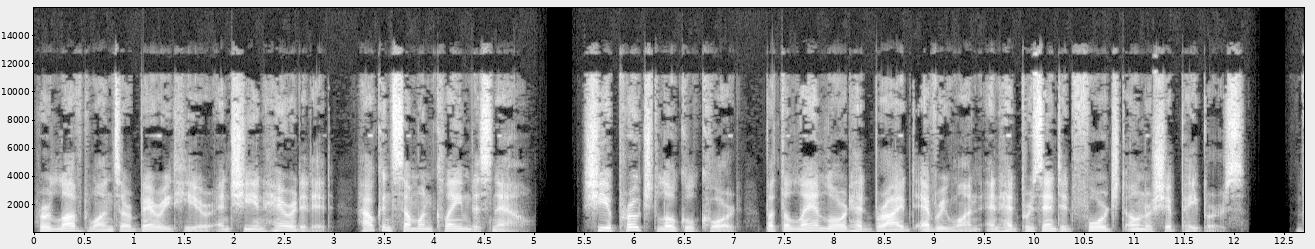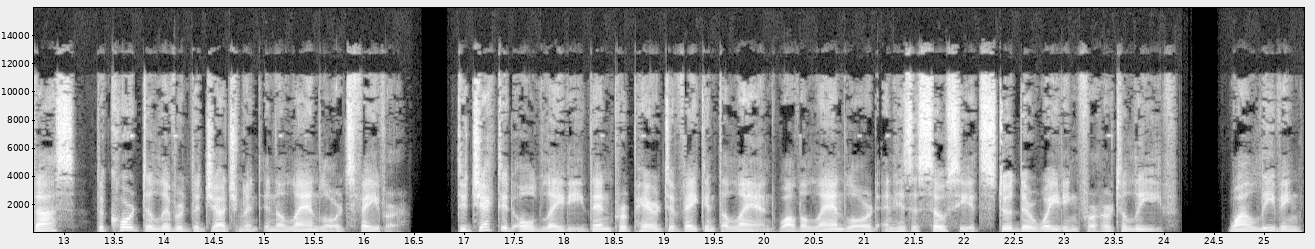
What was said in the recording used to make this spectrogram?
her loved ones are buried here and she inherited it, how can someone claim this now? She approached local court, but the landlord had bribed everyone and had presented forged ownership papers. Thus, the court delivered the judgment in the landlord's favor. Dejected old lady then prepared to vacant the land while the landlord and his associates stood there waiting for her to leave. While leaving,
